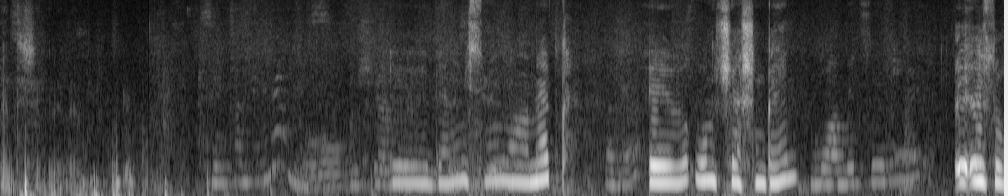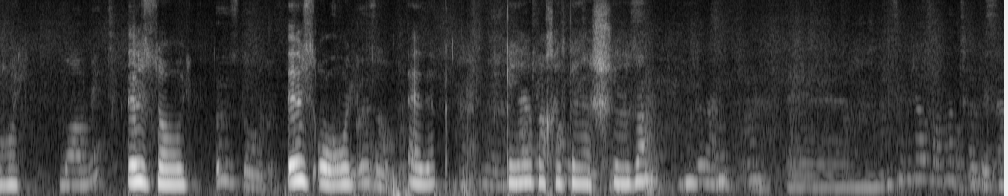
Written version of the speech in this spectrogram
Ben teşekkür ederim. Seni tanıyabilir miyiz? Ee, benim ismim Muhammed. Ee, 13 yaşındayım. Muhammed soyadı ne? Ee, Özoğul. Muhammed Özoğul. Evet. Yaşıyorum. Bize biraz anlatır mısın?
